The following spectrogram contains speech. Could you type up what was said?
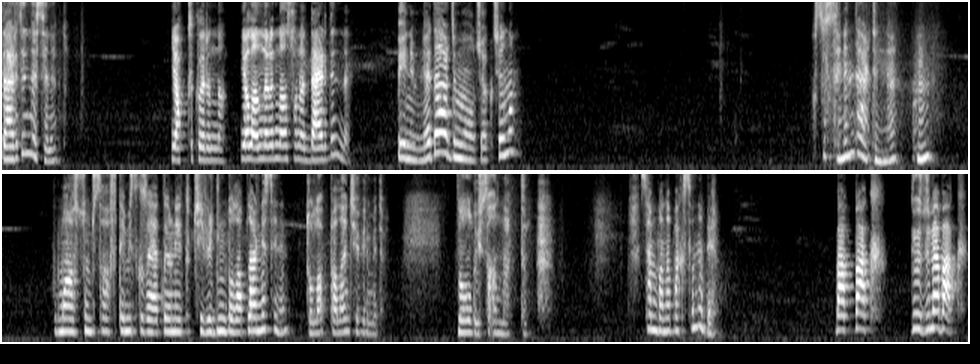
Derdin ne senin? Yaptıklarından, yalanlarından sonra derdin ne? Benim ne derdim olacak canım? Asıl senin derdin ne? Hı? Bu masum, saf, temiz kız ayaklarını yatıp çevirdiğin dolaplar ne senin? Dolap falan çevirmedim. Ne olduysa anlattım. Sen bana baksana bir. Bak bak. Gözüme bak.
